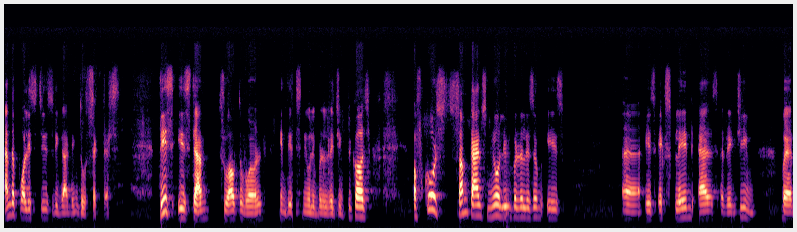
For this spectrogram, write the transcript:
and the policies regarding those sectors. This is done throughout the world in this neoliberal regime because, of course, sometimes neoliberalism is uh, is explained as a regime where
